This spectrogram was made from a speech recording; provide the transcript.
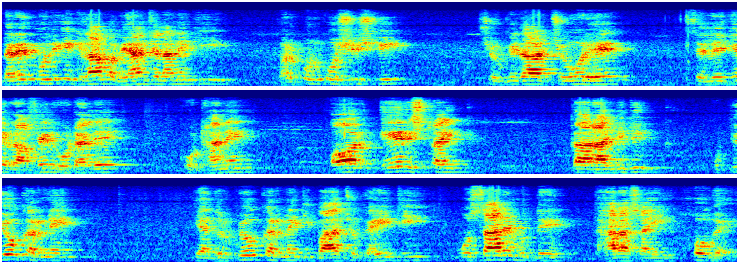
नरेंद्र मोदी के खिलाफ अभियान चलाने की भरपूर कोशिश की। चौकीदार चोर है, से लेकर राफेल घोटाले को उठाने और एयर स्ट्राइक का राजनीतिक उपयोग करने या दुरुपयोग करने की बात जो कही थी, वो सारे मुद्दे धाराशाही हो गए।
